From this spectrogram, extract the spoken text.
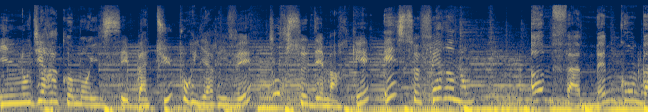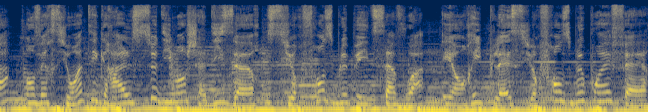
Il nous dira comment il s'est battu pour y arriver, pour se démarquer et se faire un nom. Hommes-femmes, même combat, en version intégrale ce dimanche à 10h sur France Bleu Pays de Savoie et en replay sur francebleu.fr.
